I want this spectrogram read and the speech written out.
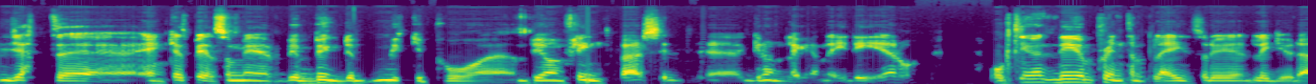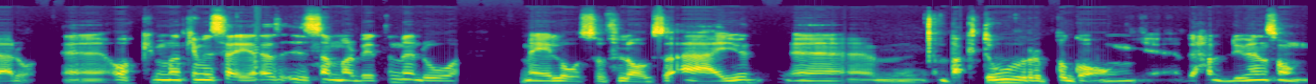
jätteenkelt spel som är, byggde mycket på eh, Björn Flintbergs eh, grundläggande idéer. Då. Och det, är- det är print and play, så det ligger ju där då. Eh, och man kan väl säga i samarbete med då med Eloso förlag så är ju eh, Backdoor på gång. Vi hade ju en sån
